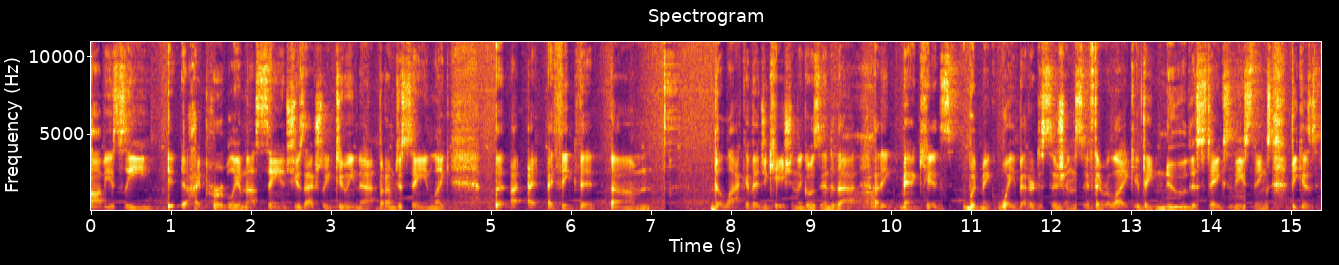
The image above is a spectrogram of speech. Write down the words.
obviously it, hyperbole. I'm not saying she was actually doing that, but I'm just saying like uh, I, I, I think that um, the lack of education that goes into that. I think, man, kids would make way better decisions if they were like if they knew the stakes of these things because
